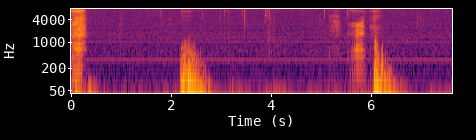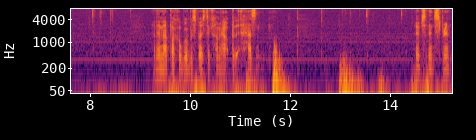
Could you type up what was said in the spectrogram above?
Ah. Alright. And then that bucket wood was supposed to come out, but it hasn't. Oops, I didn't sprint.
